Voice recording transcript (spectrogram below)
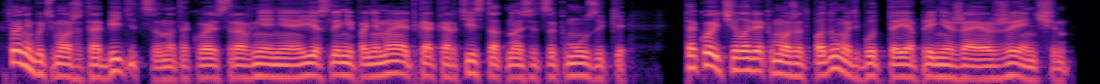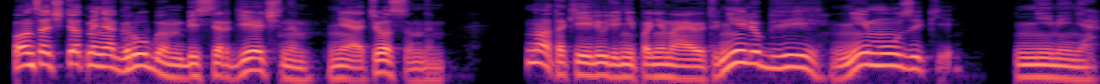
Кто-нибудь может обидеться на такое сравнение, если не понимает, как артист относится к музыке. Такой человек может подумать, будто я принижаю женщин. Он сочтет меня грубым, бессердечным, неотесанным. Но такие люди не понимают ни любви, ни музыки, ни меня.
